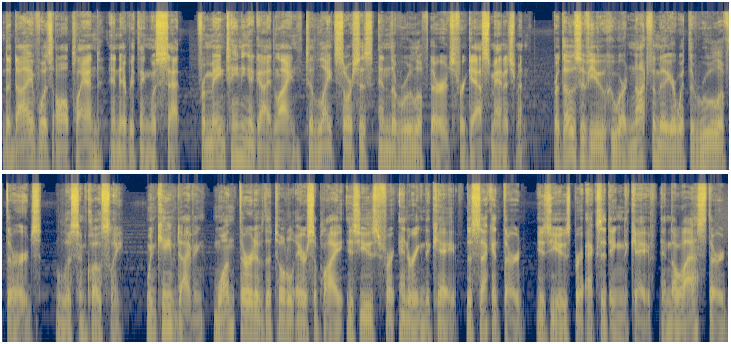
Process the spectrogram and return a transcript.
The dive was all planned and everything was set, from maintaining a guideline to light sources and the rule of thirds for gas management. For those of you who are not familiar with the rule of thirds, Listen closely. When cave diving, one third of the total air supply is used for entering the cave. The second third is used for exiting the cave, and the last third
